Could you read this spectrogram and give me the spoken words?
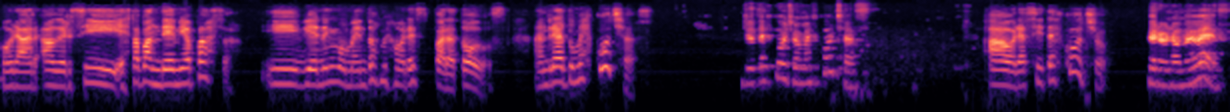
orar a ver si esta pandemia pasa y vienen momentos mejores para todos. Andrea, ¿tú me escuchas? Yo te escucho, ¿me escuchas? Ahora sí te escucho. Pero no me ves.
